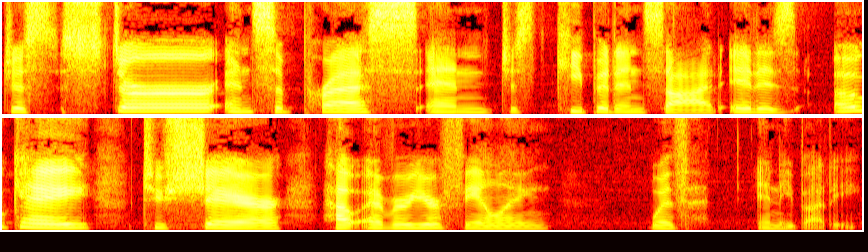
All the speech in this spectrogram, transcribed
just stir and suppress and just keep it inside. It is okay to share however you're feeling with anybody.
